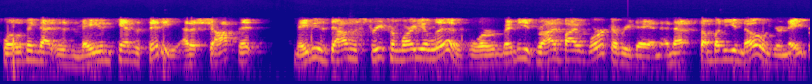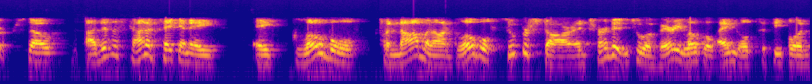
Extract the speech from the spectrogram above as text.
clothing that is made in Kansas City at a shop that maybe is down the street from where you live, or maybe you drive by work every day, and, and that's somebody you know, your neighbor. So uh, this has kind of taken a a global phenomenon, global superstar, and turned it into a very local angle to people in,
